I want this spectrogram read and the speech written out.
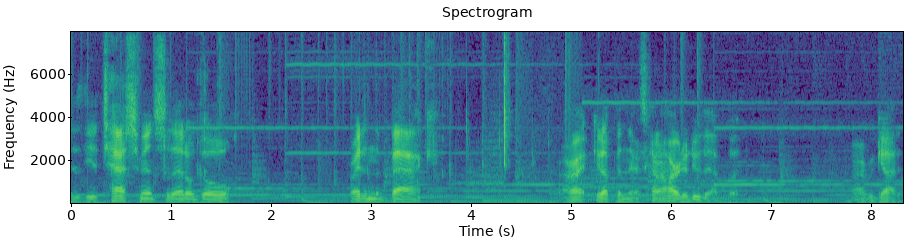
is the attachment, so that'll go right in the back. All right, get up in there. It's kind of hard to do that, but all right, we got it.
